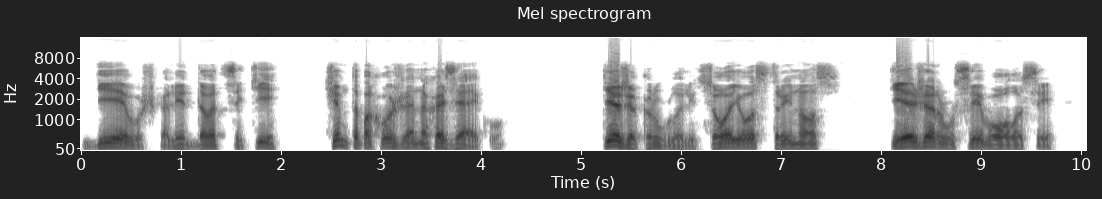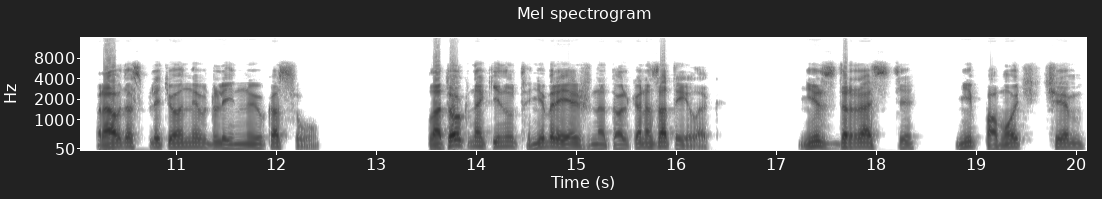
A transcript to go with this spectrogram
девушка лет двадцати, чем-то похожая на хозяйку. Те же круглое лицо и острый нос, те же русые волосы, правда сплетенные в длинную косу. Платок накинут небрежно, только на затылок. Ни здрасте, ни помочь чем,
